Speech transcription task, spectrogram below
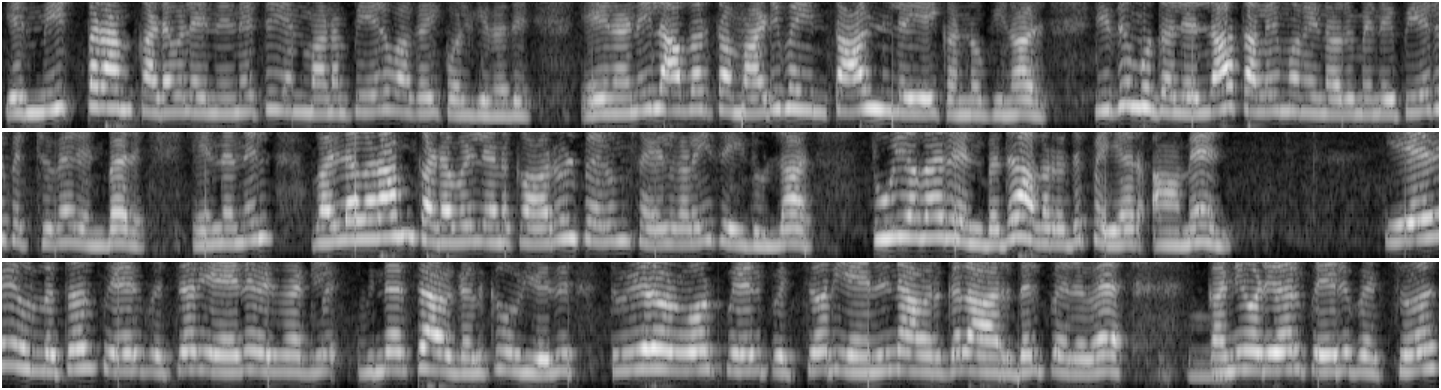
என் மீட்பராம் கடவுளை நினைத்து என் மனம் பேரு வகை கொள்கிறது. ஏனெனில் அவர் தம் அடிமையின் தாழ்நிலையை கண்ணோக்கினார். இது முதல் எல்லா தலைமுறையினரும் என்னை பேறு பெற்றவர் என்பர். ஏனெனில் வல்லவராம் கடவுள் எனக்கு அருள் பெறும் செயல்களை செய்துள்ளார். தூயவர் என்பது அவரது பெயர். ஆமேன். ஏழை உள்ளத்தோர் பெயர் பெற்றோர் ஏழை வினர்சு அவர்களுக்கு உரியது. துயரோர் பெயர் பெற்றோர் ஏனெனில் அவர்கள் ஆறுதல் பெறுவர். கனியுடையோர் பெயர் பெற்றோர்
